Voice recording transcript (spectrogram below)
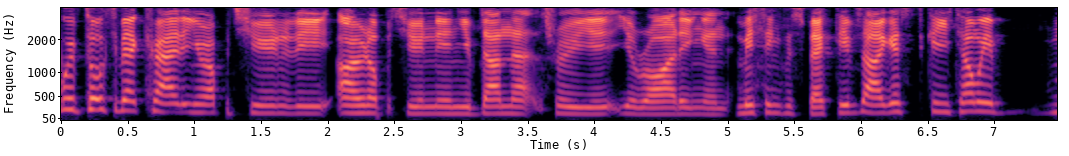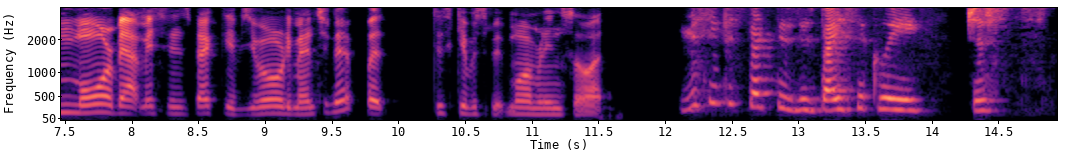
we've talked about creating your opportunity, own opportunity, and you've done that through your, your writing and missing perspectives. I guess can you tell me more about missing perspectives? You've already mentioned it, but just give us a bit more of an insight. Missing perspectives is basically just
